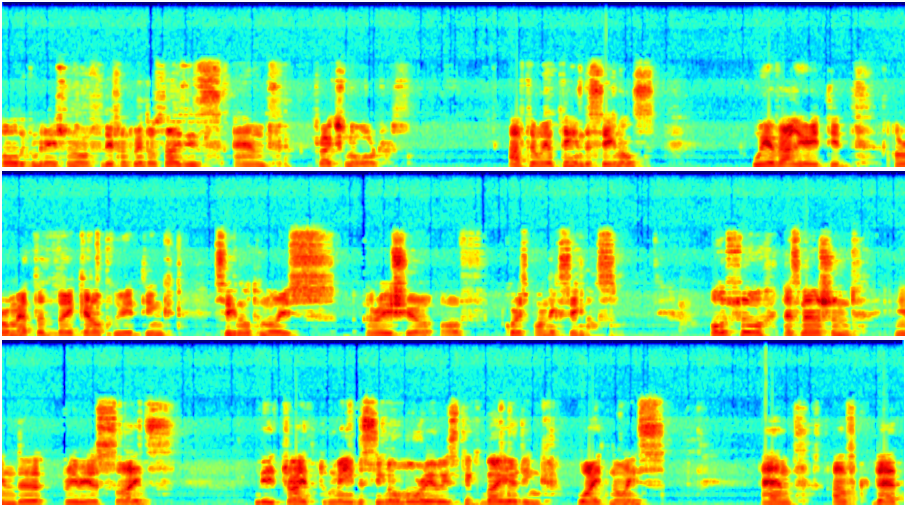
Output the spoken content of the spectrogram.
all the combination of different window sizes and fractional orders. After we obtain the signals, we evaluated our method by calculating signal to noise ratio of corresponding signals. Also, as mentioned in the previous slides, we tried to make the signal more realistic by adding white noise. and after that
